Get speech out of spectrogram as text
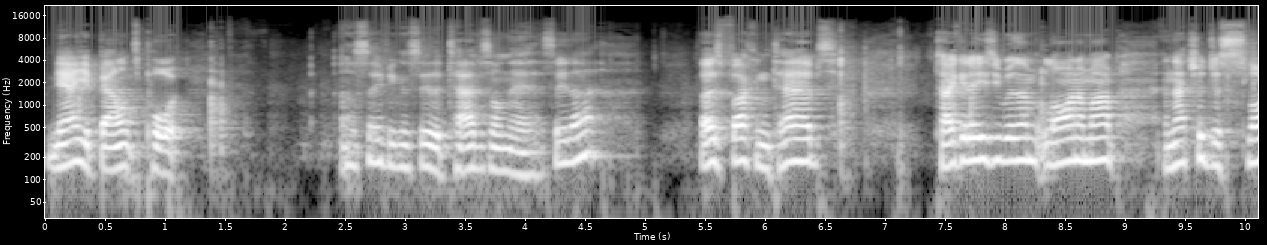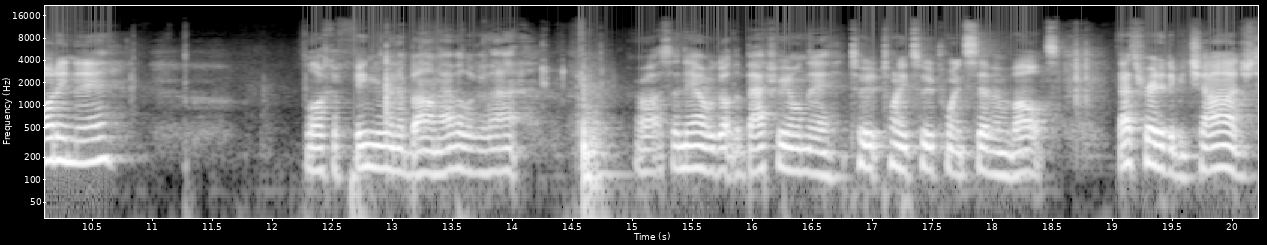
Now your balance port. I'll see if you can see the tabs on there. See that? Those fucking tabs. Take it easy with them, line them up, and that should just slot in there like a finger in a bum. Have a look at that. All right, so now we've got the battery on there, 22.7 volts. That's ready to be charged.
